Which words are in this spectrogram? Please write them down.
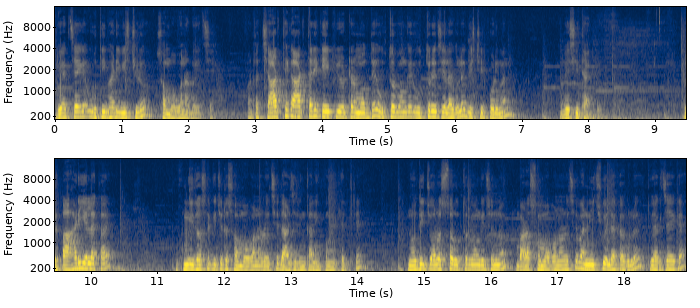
দু এক জায়গায় অতি ভারী বৃষ্টিরও সম্ভাবনা রয়েছে। অর্থাৎ চার থেকে আট তারিখ এই পিরিয়ডটার মধ্যে উত্তরবঙ্গের উত্তরের জেলাগুলো বৃষ্টির পরিমাণ বেশি থাকবে। ফলে পাহাড়ি এলাকায় ভূমিধসের কিছুটা সম্ভাবনা রয়েছে দার্জিলিং, কালিম্পংয়ের ক্ষেত্রে। নদীর জলস্তর উত্তরবঙ্গের জন্য বাড়ার সম্ভাবনা রয়েছে বা নিচু এলাকাগুলোয় দু এক জায়গায়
